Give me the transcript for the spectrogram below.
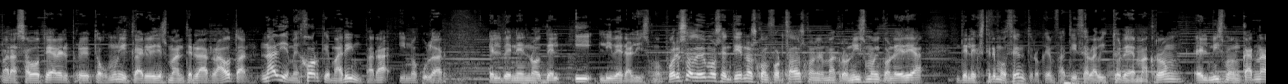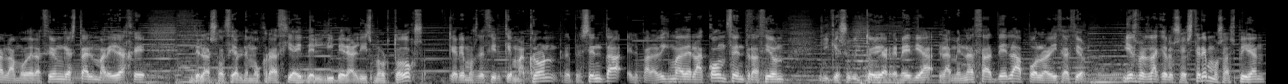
para sabotear el proyecto comunitario y desmantelar la OTAN. Nadie mejor que Marín para inocular el veneno del iliberalismo. Por eso debemos sentirnos confortados con el macronismo y con la idea del extremo centro que enfatiza la victoria de Macron. Él mismo encarna la moderación y hasta el maridaje de la socialdemocracia y del liberalismo ortodoxo. Queremos decir que Macron representa el paradigma de la concentración y que su victoria remedia la amenaza de la polarización. Y es verdad que los extremos aspiran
